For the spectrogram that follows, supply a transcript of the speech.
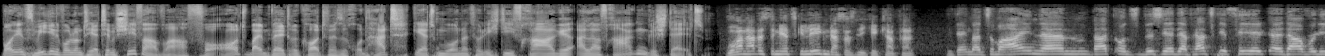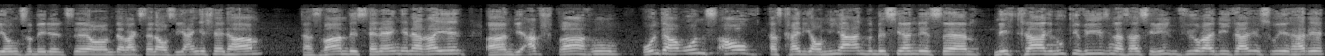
Boyens Medienvolontär Tim Schäfer war vor Ort beim Weltrekordversuch und hat Gerd Mohr natürlich die Frage aller Fragen gestellt. Woran hat es denn jetzt gelegen, dass das nicht geklappt hat? Ich denke mal, zum einen ähm, hat uns bisher der Platz gefehlt, äh, da wo die Jungs und Mädels äh, und Erwachsenen auf sich eingestellt haben. Das war ein bisschen eng in der Reihe. Ähm, die Absprachen unter uns auch, das kreide ich auch mir an so ein bisschen, ist ähm, nicht klar genug gewesen. Das heißt, die Regenführer, die ich da instruiert hatte,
